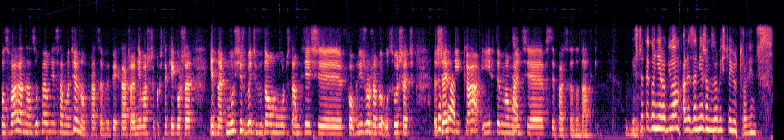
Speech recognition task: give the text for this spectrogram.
pozwala na zupełnie samodzielną pracę wypiekacza. Nie masz czegoś takiego, że jednak musisz być w domu, czy tam gdzieś y, w pobliżu, żeby usłyszeć, że Dokładnie. pika i w tym momencie wsypać te dodatki. Mhm. Jeszcze tego nie robiłam, ale zamierzam zrobić to jutro, więc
